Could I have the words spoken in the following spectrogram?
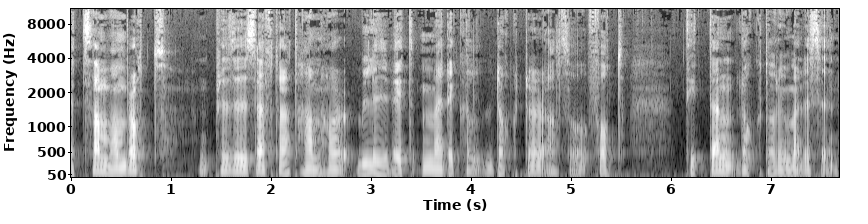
ett sammanbrott. Precis efter att han har blivit medical doctor, alltså fått titeln doktor i medicin.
